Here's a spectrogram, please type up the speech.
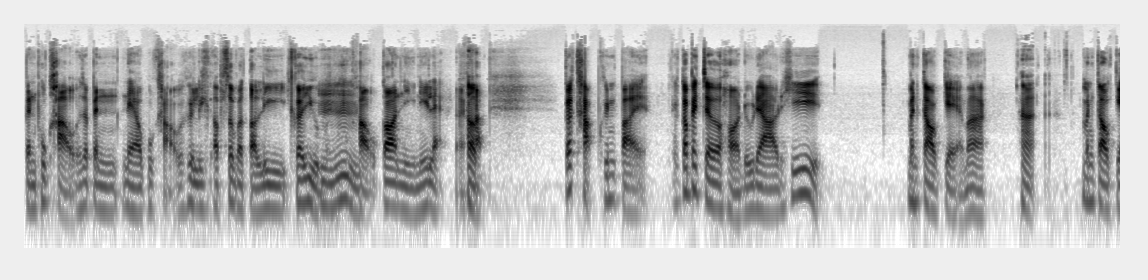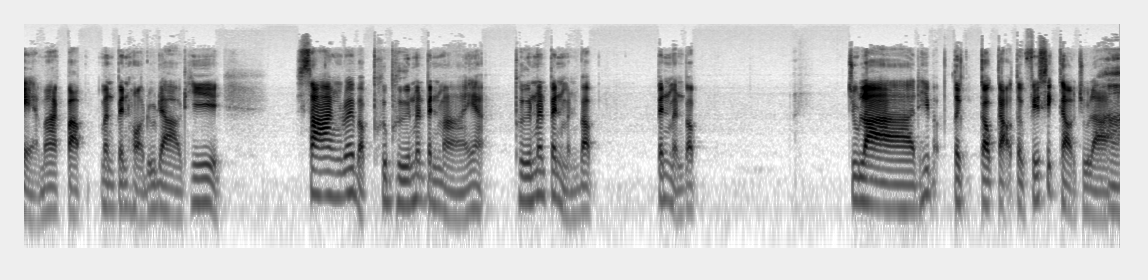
เป็นภูเขาจะเป็นแนวภูเขาก็คือ Lick Observatory ก็อยู่บนอืมภูเขาก้อนนี้นี่แหละนะคครัรับบก็ขับขึ้นไป แล้วก็ไปเจอหอดูดาวที่มันเก่าแก่มากฮะมันเก่าแก่มากปับมันเป็นหอดูดาวที่สร้างด้วยแบบคือพื้นมันเป็นไม้อะพื้นมันเป็นเหมือนแบบ เป็นเหมือนแบบจุฬาที่แบบตึกเก่าๆตึกฟิสิกส์เก่าจุฬาอ่า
